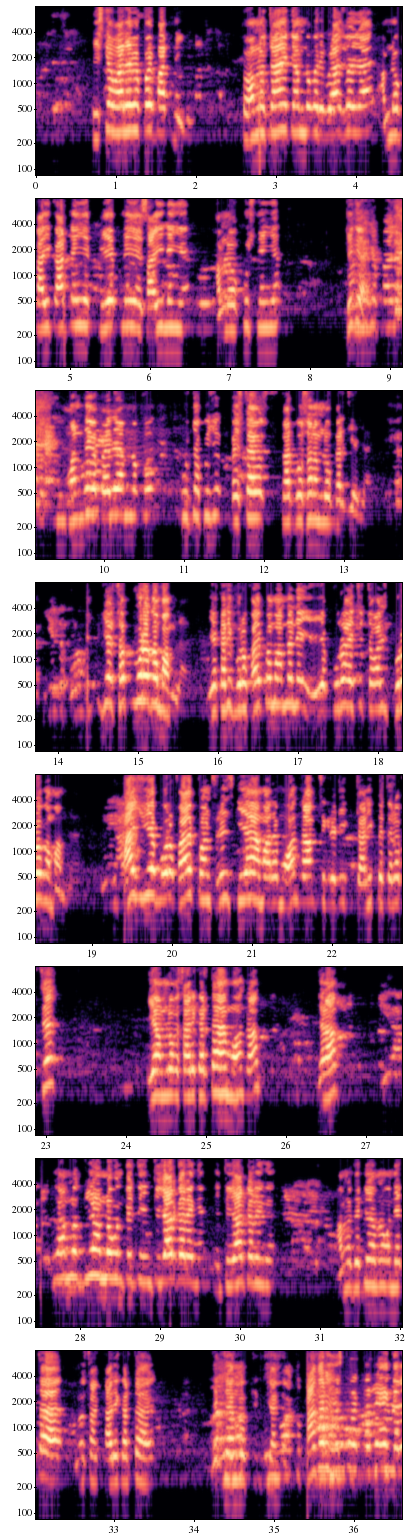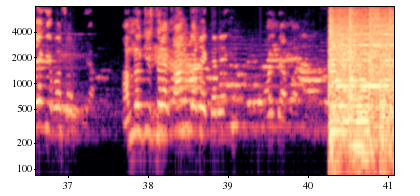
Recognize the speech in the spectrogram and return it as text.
इसके बारे में कोई बात नहीं है। तो हम लोग चाहें कि हम लोग का रिगुलाइज हो जाए। हम लोग का आई कार्ड नहीं है पीएफ नहीं है एसआई नहीं है, हम लोग कुछ नहीं है। ठीक है? मरने के पहले हम लोग को कुछ ना कुछ व्यवस्था कारपोरेशन हम लोग कर दिया जाए। ये सब पूरा का मामला है। ये खाली बोरो फाइव का मामला नहीं है ये पूरा एक सौ चौवालीस बोरो का मामला है। आज ये बोरो फाइव कॉन्फ्रेंस किया है हमारे मोहन राम सेक्रेटरी जानिब की तरफ़ से। ये हम लोग का कार्यकर्ता है मोहन राम। जनाब ये हम लोग दिया हम लोग उनके इंतज़ार करेंगे इंतज़ार करेंगे। हम लोग देखिए हम लोग नेता है हम लोग कार्यकर्ता है। देखिए हम लोग क्या अगर जिस तरह कर रहे हैं करेंगे बस और क्या। हम लोग जिस तरह काम कर रहे करेंगे और क्या बात।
